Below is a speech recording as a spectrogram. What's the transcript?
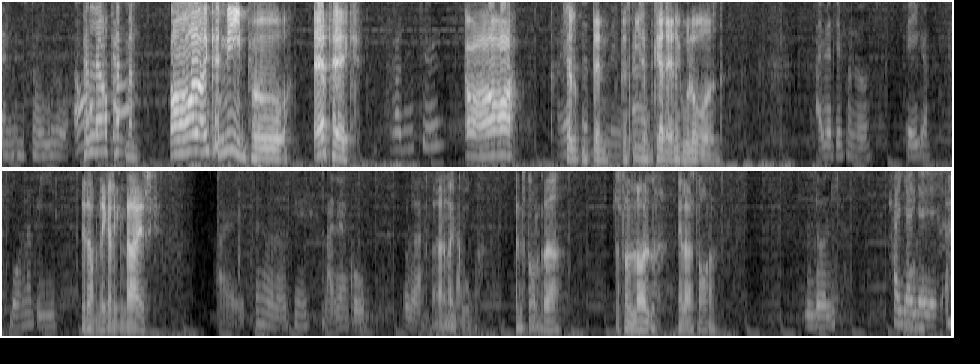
Men en stor. Åh, Hvad laver Batman? Åh, oh, der er en kanin på! Epic! Hvor er den cute. Åh! Selvom sætter den, den spiser legendarisk. forkert ende guleroden. Ej, hvad er det for noget? Faker. Wannabe. Det er derfor, den ikke er legendarisk. Ej, den er vel okay. Nej, den er god. Ved du hvad? Ja, den er god. Hvad står der der? Der står LOL. Eller hvad står der? Lol. Hej, ja, ja, ja, ja.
